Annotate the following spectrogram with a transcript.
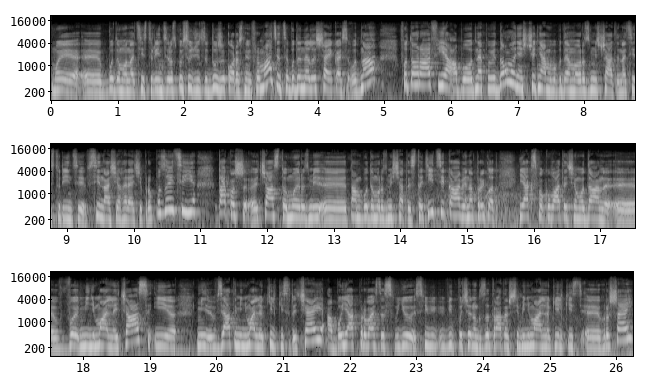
ми е, будемо на цій сторінці розповсюджувати дуже корисну інформацію. Це буде не лише якась одна фотографія або одне повідомлення. Щодня ми будемо розміщати на цій сторінці всі наші гарячі пропозиції. Також е, часто ми розмі... е, там будемо розміщати статті цікаві, наприклад, як спакувати чемодан в мінімальний час і взяти мінімальну кількість речей, або як провести свою свій відпочинок, затративши мінімальну кількість е, грошей.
